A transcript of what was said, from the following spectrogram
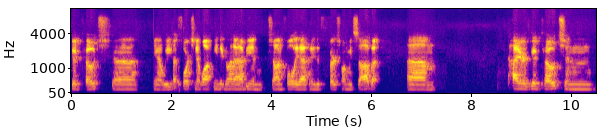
good coach. Uh, you know, we got fortunate walking into Glen Abbey and Sean Foley happened to be the first one we saw, but, um, hire a good coach and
